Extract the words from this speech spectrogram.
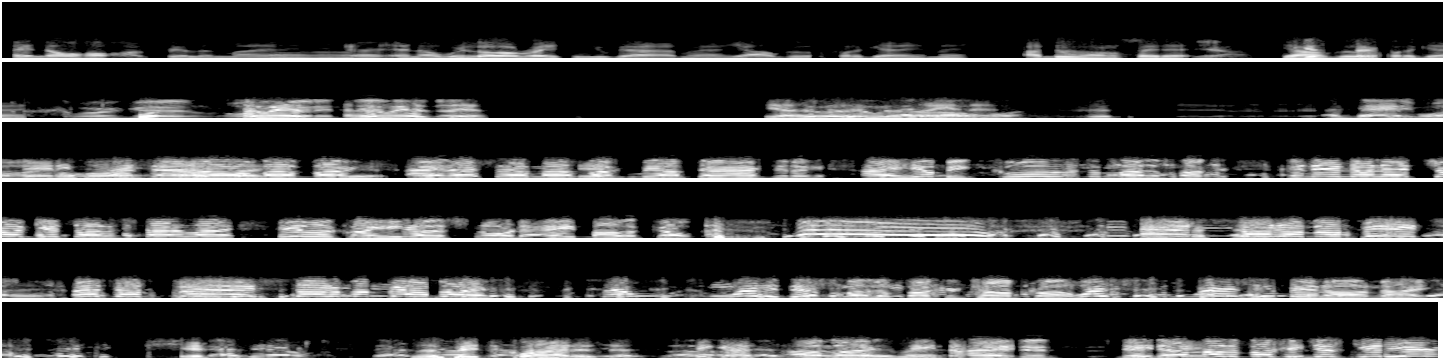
ain't no hard feeling, man. Uh-huh. And, and uh, we love racing you guys, man. Y'all good for the game, man. I do want to say that. Yeah. Y'all good for the game. We're good. who We're is good at who is of this? Yeah, who who is That's saying that? boy. It's, That's Danny Danny boy. boy. Danny boy. That's that old motherfucker. Yeah. Hey, that's that motherfucker be up there acting like hey, he'll be cool as a motherfucker. And then when that truck gets on the start line, he looks like he done snored an eight ball of coke. Woo! That son of a bitch! That's a bad son of a bitch. I'm like, where did this motherfucker come from? Where's where's he been all night? Yeah. That's him. That's That him bitch down quiet there. as yes, He got- That's I'm him. like, Hey, man. hey, did did that motherfucker just get here?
